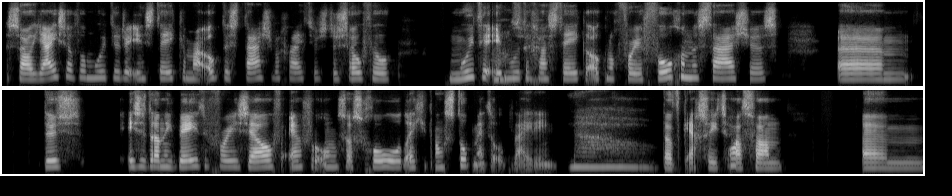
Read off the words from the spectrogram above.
zal jij zoveel moeite erin steken, maar ook de stagebegeleiders er zoveel moeite in moeten gaan steken, ook nog voor je volgende stages. Ehm, dus is het dan niet beter voor jezelf en voor ons als school dat je dan stopt met de opleiding? Nou, Dat ik echt zoiets had van, ehm,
